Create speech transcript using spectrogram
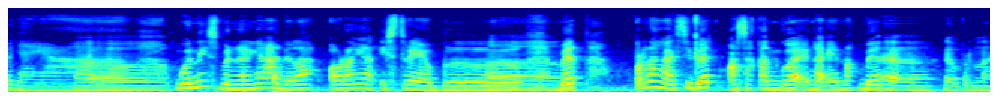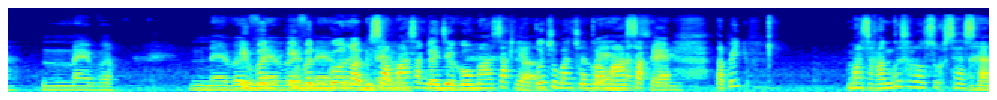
penyayang. Heeh. gue nih sebenarnya adalah orang yang istreable Ah. Bet pernah nggak sih Bet masakan gue nggak enak Bet nggak pernah. Never never even never, even gue nggak bisa never. masak gak jago masak ya. Gue Ah, cuma tapi suka enak, masak ya. tapi masakan gue selalu sukses kan.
